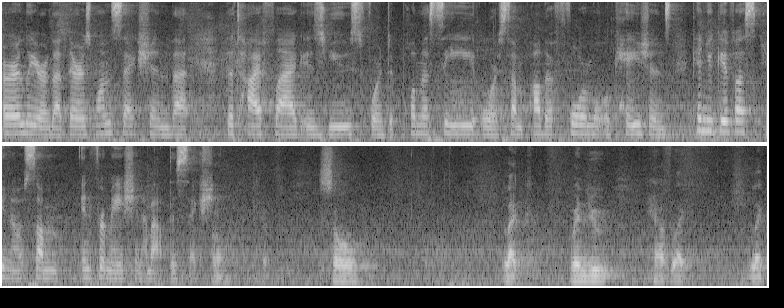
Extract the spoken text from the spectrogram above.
earlier that there is one section that the Thai flag is used for diplomacy or some other formal occasions. Can you give us, you know, some information about this section? Oh, yeah. So, like when you have like like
